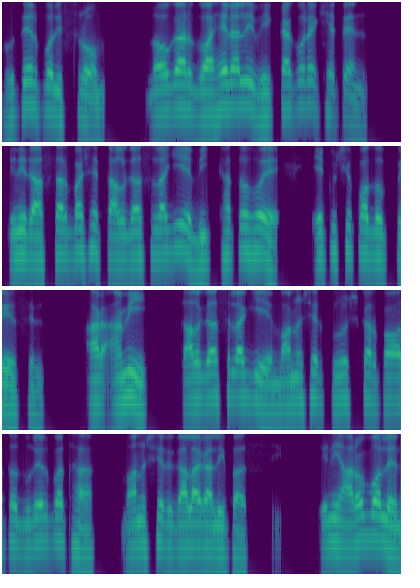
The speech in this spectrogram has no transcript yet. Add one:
ভূতের পরিশ্রম। নওগাঁর গহের আলী ভিক্ষা করে খেতেন। তিনি রাস্তার পাশে তালগাছ লাগিয়ে বিখ্যাত হয়ে একুশে পদক পেয়েছেন। আর আমি তালগাছ লাগিয়ে মানুষের পুরস্কার পাওয়া তো দূরের কথা, মানুষের গালাগালি পাচ্ছি। তিনি আরও বলেন,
